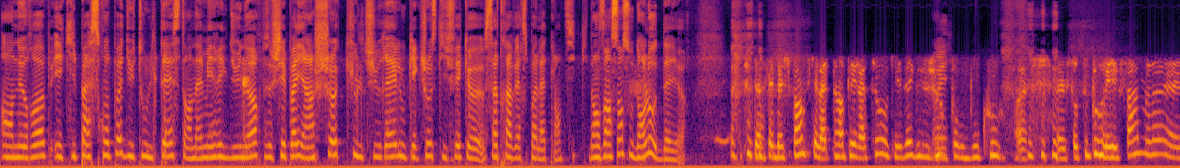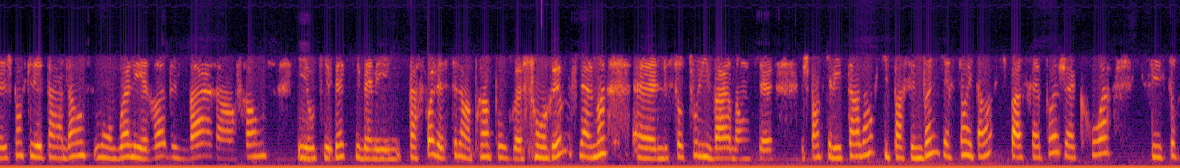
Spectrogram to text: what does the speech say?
en Europe et qui passeront pas du tout le test en Amérique du Nord? Parce que je sais pas, il y a un choc culturel ou quelque chose qui fait que ça traverse pas l'Atlantique, dans un sens ou dans l'autre d'ailleurs. Tout à fait. Ben, je pense que la température au Québec joue pour beaucoup, euh, euh, surtout pour les femmes. Là, je pense qu'il y a des tendances où on voit les robes l'hiver en France et au Québec, et ben, les, parfois le style en prend pour son rhume finalement, surtout l'hiver. Donc, je pense que les tendances qui passent, c'est une bonne question. Les tendances qui passeraient pas, je crois, c'est surtout,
